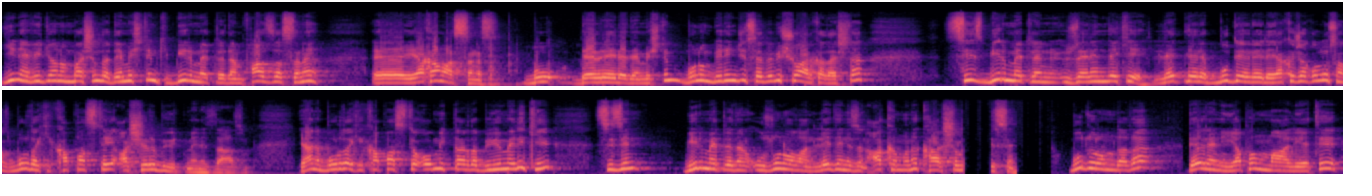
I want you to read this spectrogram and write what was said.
Yine videonun başında demiştim ki 1 metreden fazlasını e, yakamazsınız bu devreyle demiştim. Bunun birinci sebebi şu arkadaşlar. Siz 1 metrenin üzerindeki ledleri bu devreyle yakacak olursanız buradaki kapasiteyi aşırı büyütmeniz lazım. Yani buradaki kapasite o miktarda büyümeli ki sizin 1 metreden uzun olan ledinizin akımını karşılayabilsin. Bu durumda da devrenin yapım maliyeti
